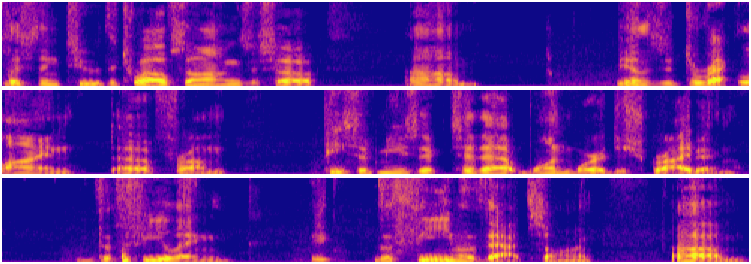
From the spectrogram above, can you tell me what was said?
listening to the twelve songs or so, um, you know, there's a direct line uh, from piece of music to that one word describing the feeling, the the theme of that song. Um,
